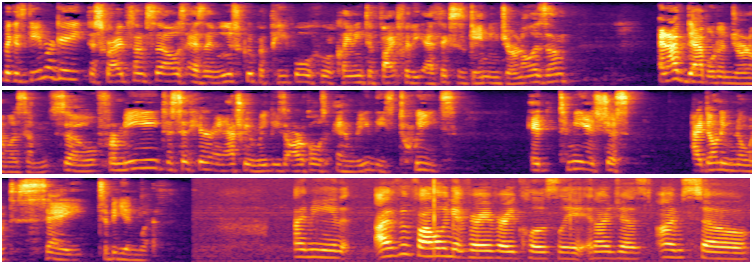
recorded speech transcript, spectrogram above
because Gamergate describes themselves as a loose group of people who are claiming to fight for the ethics of gaming journalism. And I've dabbled in journalism, so for me to sit here and actually read these articles and read these tweets, it to me it's just I don't even know what to say to begin with. I mean, I've been following it very, very closely, and I just, I'm so,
